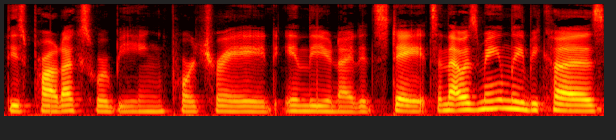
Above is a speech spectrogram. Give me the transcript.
these products were being portrayed in the United States. And that was mainly because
